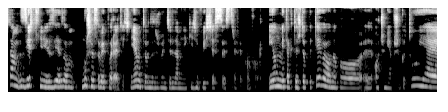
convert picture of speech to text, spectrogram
Tam zjeść mnie nie zjedzą, muszę sobie poradzić, nie? Bo to też będzie dla mnie jakieś wyjście z strefy komfortu. I on mnie tak też dopytywał, no bo y, o czym ja przygotuję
